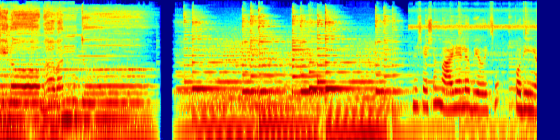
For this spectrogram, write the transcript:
सुखिनो भवन्तु അതിനുശേഷം വാഴയില ഉപയോഗിച്ച് പൊതിയുക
